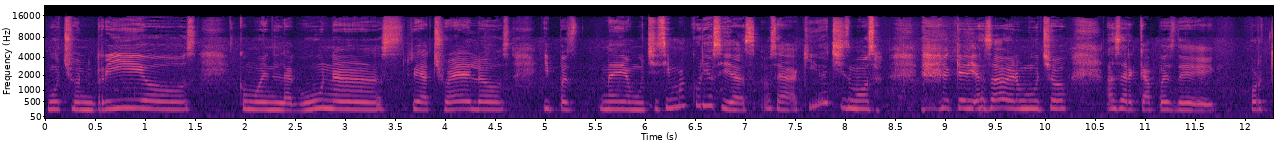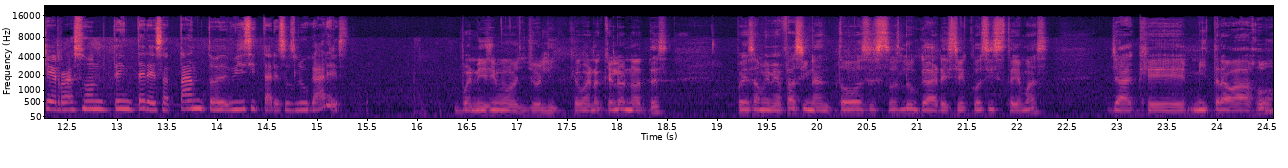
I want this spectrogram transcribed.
mucho en ríos, como en lagunas, riachuelos y pues me dio muchísima curiosidad, o sea, aquí de chismosa. Quería saber mucho acerca pues de por qué razón te interesa tanto visitar esos lugares. Buenísimo Julie, qué bueno que lo notes. Pues a mí me fascinan todos estos lugares y ecosistemas, ya que mi trabajo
